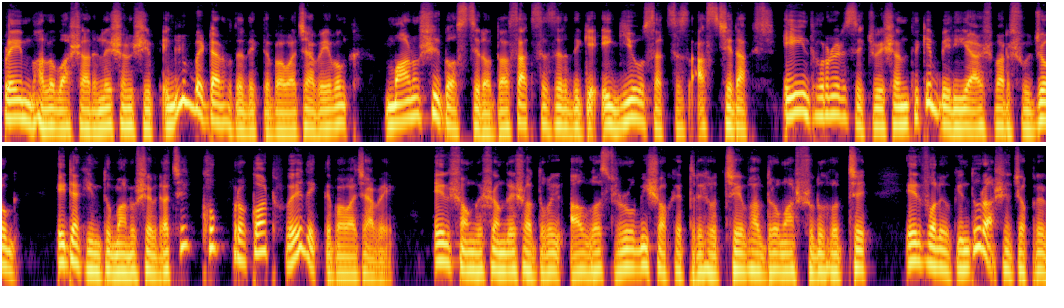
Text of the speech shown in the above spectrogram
প্রেম, ভালোবাসা রিলেশনশিপ এগুলো বেটার হতে দেখতে পাওয়া যাবে এবং মানসিক অস্থিরতা সাকসেসের দিকে এগিয়েও সাকসেস আসছে না। এই ধরনের সিচুয়েশন থেকে বেরিয়ে আসবার সুযোগ এটা কিন্তু মানুষের কাছে খুব প্রকট হয়ে দেখতে পাওয়া যাবে। এর সঙ্গে সঙ্গে সতেরোই আগস্ট রবি সক্ষেত্রে হচ্ছে, ভাদ্র মাস শুরু হচ্ছে। এর ফলেও কিন্তু রাশিচক্রের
